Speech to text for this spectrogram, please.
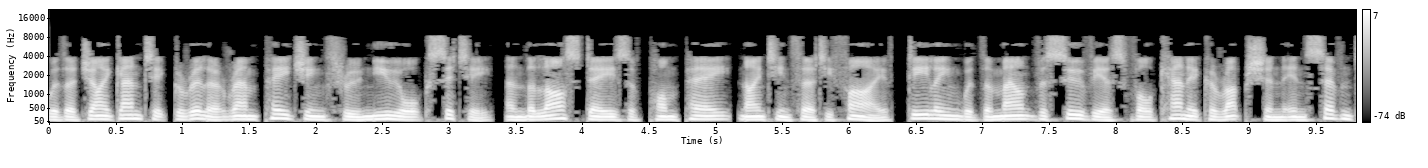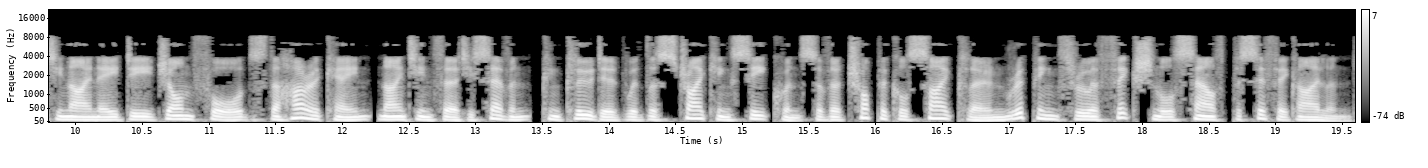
with a gigantic gorilla rampaging through New York City, and The Last Days of Pompeii 1935, dealing with the Mount Vesuvius volcanic eruption in 79 AD John Ford's The Hurricane 1937 concluded with the striking sequence of a tropical cyclone ripping through a fictional South Pacific island.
